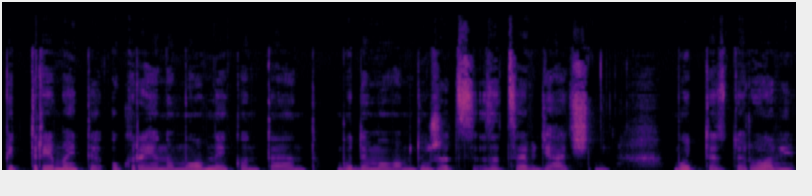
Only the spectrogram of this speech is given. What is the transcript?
Підтримайте україномовний контент. Будемо вам дуже за це вдячні. Будьте здорові,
